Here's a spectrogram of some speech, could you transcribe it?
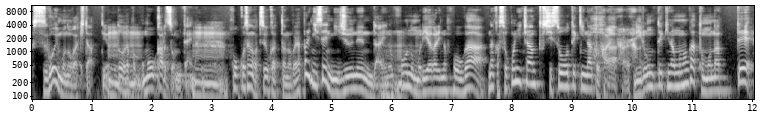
すごいものが来たっていうのと、と、やっぱ儲かるぞみたいな方向性の方が強かったのが、やっぱり2020年代の方の盛り上がりの方が、なんかそこにちゃんと思想的なとか、理論的なものが伴って、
